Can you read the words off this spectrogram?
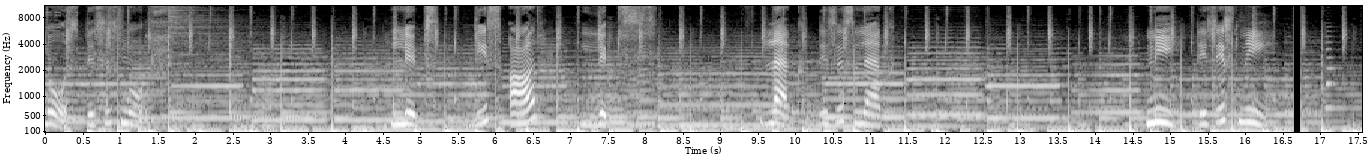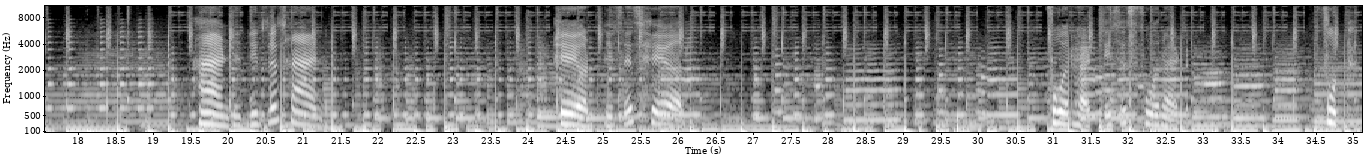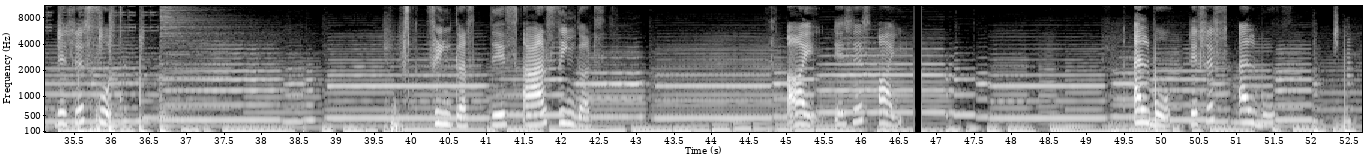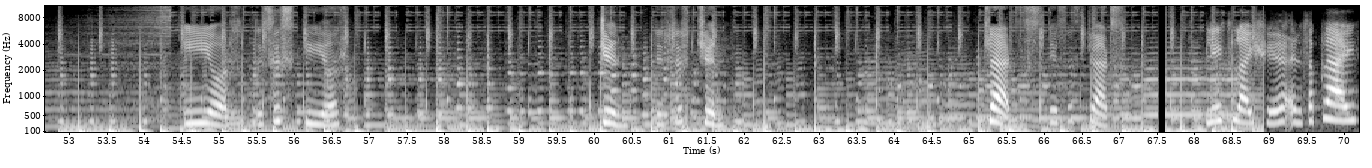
Nose. This is nose. Lips. These are lips. Leg. This is leg. Knee. This is knee. This is hair. Forehead. This is forehead. Foot. This is foot. Fingers. These are fingers. Eye. This is eye. Elbow. This is elbow. This is ear. Chin. This is chin. Chats. This is chats. Please like, share, and subscribe.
